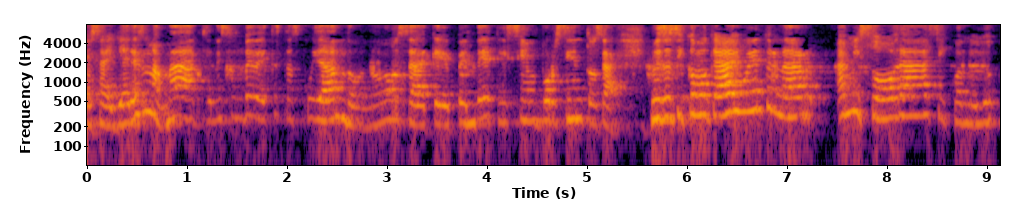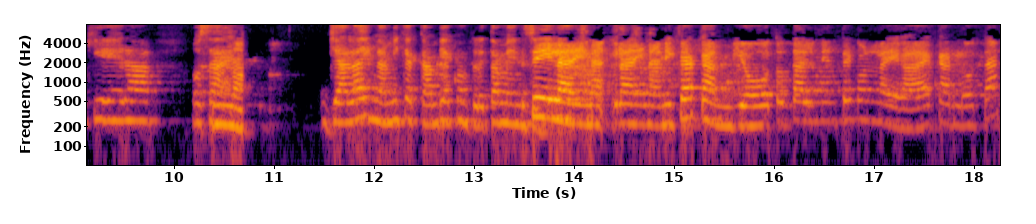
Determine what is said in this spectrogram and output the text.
o sea, ya eres mamá, tienes un bebé que estás cuidando, ¿no? O sea, que depende de ti 100%, o sea, no es así como que, ay, voy a entrenar a mis horas y cuando yo quiera, o sea, ya la dinámica cambia completamente. Sí, la, la dinámica cambió totalmente con la llegada de Carlota.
